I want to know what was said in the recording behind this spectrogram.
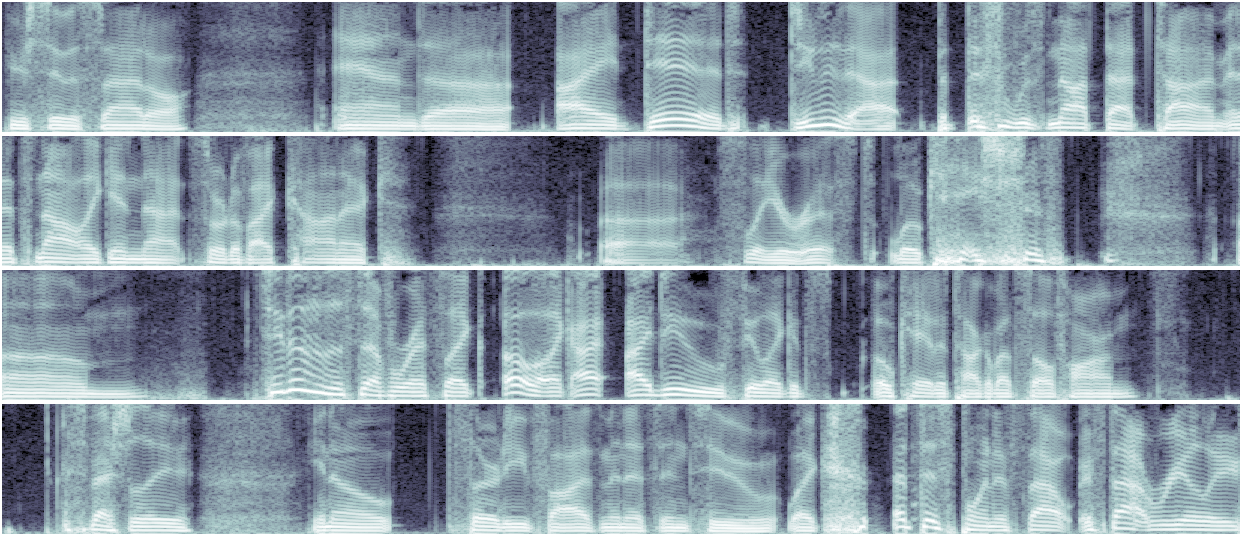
you're suicidal. And uh I did do that, but this was not that time and it's not like in that sort of iconic uh wrist location. um See, this is the stuff where it's like, oh, like I, I do feel like it's okay to talk about self harm, especially, you know, 35 minutes into like at this point if that if that really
